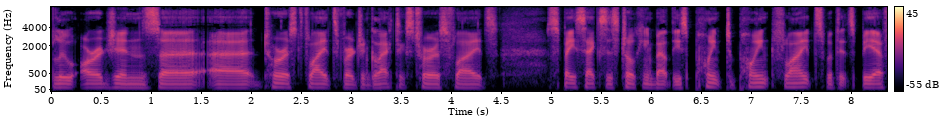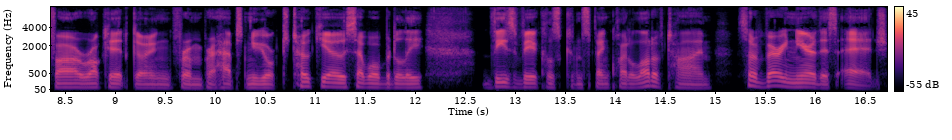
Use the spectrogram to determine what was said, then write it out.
blue origin's uh, uh, tourist flights virgin galactic's tourist flights SpaceX is talking about these point to point flights with its BFR rocket going from perhaps New York to Tokyo suborbitally these vehicles can spend quite a lot of time sort of very near this edge,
